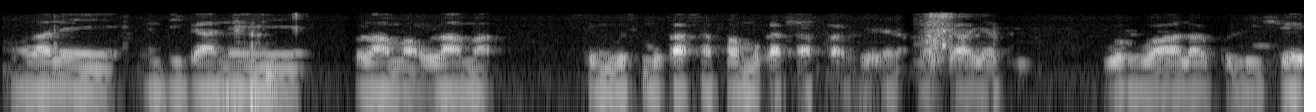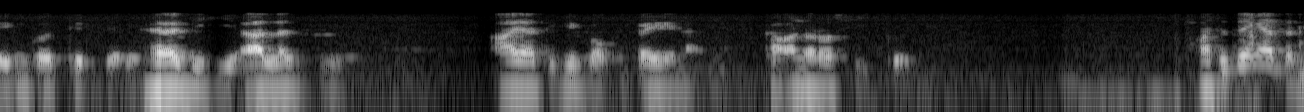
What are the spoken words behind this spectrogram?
Mulane ngendikane ulama-ulama sing wis muka sapa muka sapa jadi nak maca ayat wa huwa ala kulli syai'in jadi hadhihi alat ayat iki kok kepenak gak ono resiko maksudnya ngeten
